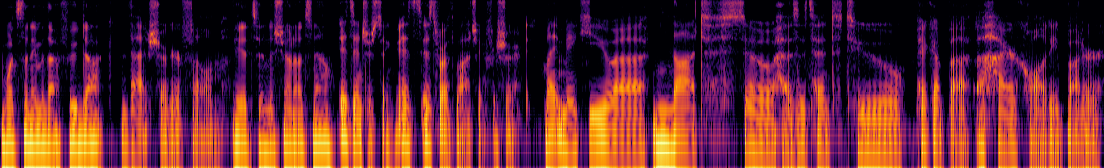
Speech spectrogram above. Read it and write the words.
what's the name of that food doc That sugar film. it's in the show notes now It's interesting. It's it's worth watching for sure. It might make you uh, not so hesitant to pick up a, a higher quality butter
